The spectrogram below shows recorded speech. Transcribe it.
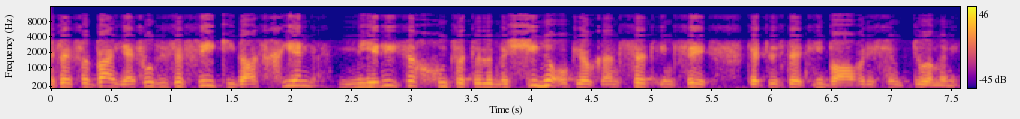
is dit verby. Jy voel soos 'n feetjie. Daar's geen mediese goed wat hulle masjiene op jou kan sit en sê dit is dit nie behalwe die simptome nie.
